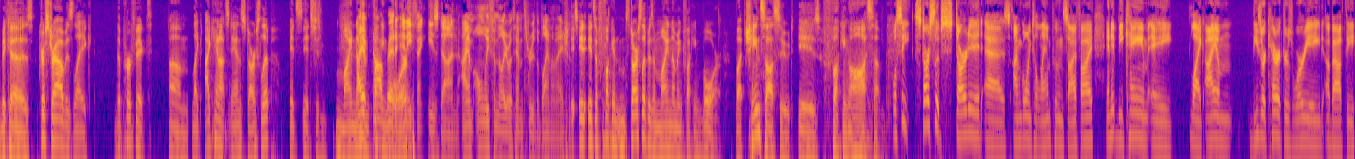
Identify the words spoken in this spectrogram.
because Kris Straub is like the perfect um like I cannot stand Starslip. It's it's just mind I numbing have not fucking read bore. anything he's done. I am only familiar with him through the Blamimations. It, it, it's a fucking Starslip is a mind numbing fucking bore, but Chainsaw Suit is fucking awesome. Well, see, Starslip started as I'm going to lampoon sci-fi, and it became a like I am. These are characters worried about the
